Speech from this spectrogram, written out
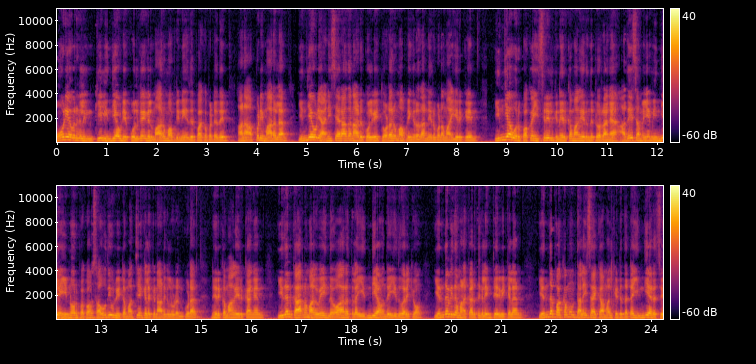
மோடி அவர்களின் கீழ் இந்தியாவுடைய கொள்கைகள் மாறும் அப்படின்னு எதிர்பார்க்கப்பட்டது. ஆனால் அப்படி மாறல. இந்தியாவுடைய அணி சேராத நாடு கொள்கை தொடரும் அப்படிங்கிறதா நிறுவனம் ஆகியிருக்கு இந்தியா ஒரு பக்கம் இஸ்ரேலுக்கு நெருக்கமாக இருந்துட்டு வர்றாங்க. அதே சமயம் இந்தியா இன்னொரு பக்கம் சவுதி உள்ளிட்ட மத்திய கிழக்கு நாடுகளுடன் கூட நெருக்கமாக இருக்காங்க. இதன் காரணமாகவே இந்த விவகாரத்தில் இந்தியா வந்து இதுவரைக்கும் எந்த விதமான கருத்துக்களையும் தெரிவிக்கலை. எந்த பக்கமும் தலை சாய்க்காமல் கிட்டத்தட்ட இந்திய அரசு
